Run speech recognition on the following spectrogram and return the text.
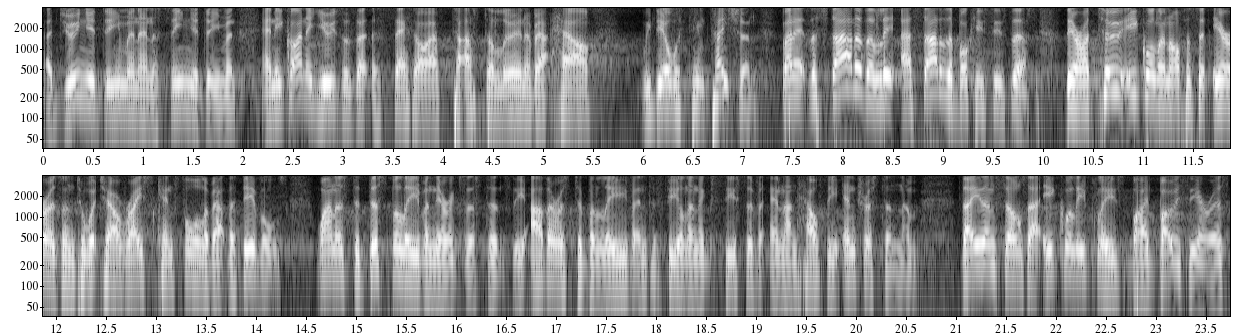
a junior demon and a senior demon. And he kind of uses it as satire to us to learn about how we deal with temptation. But at the start of the, uh, start of the book, he says this There are two equal and opposite errors into which our race can fall about the devils. One is to disbelieve in their existence, the other is to believe and to feel an excessive and unhealthy interest in them. They themselves are equally pleased by both errors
